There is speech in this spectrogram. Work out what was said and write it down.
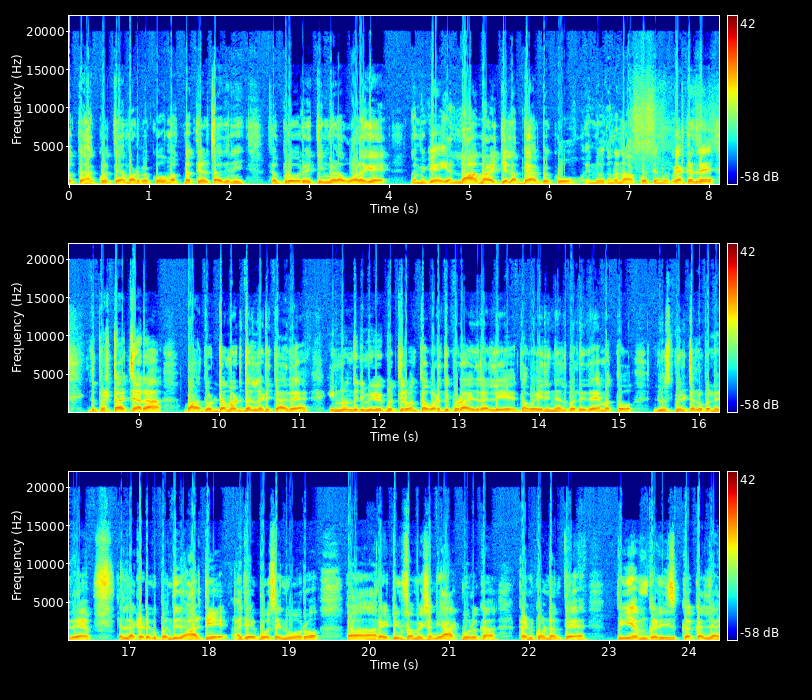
ಮತ್ತೆ ಹಕ್ಕೊತ್ತಾಯ ಮಾಡಬೇಕು. ಮತ್ತೆ ಮತ್ತೆ ಹೇಳ್ತಾ ಇದ್ದೀನಿ, ಫೆಬ್ರವರಿ ತಿಂಗಳ ಒಳಗೆ ನಮಗೆ ಎಲ್ಲ ಮಾಹಿತಿ ಲಭ್ಯ ಆಗಬೇಕು ಎನ್ನುವುದನ್ನು ನಾವು ಹಕ್ಕೊತ್ತಾಯ ಮಾಡಬೇಕು. ಯಾಕಂದರೆ ಇದು ಭ್ರಷ್ಟಾಚಾರ ಭಾಳ ದೊಡ್ಡ ಮಟ್ಟದಲ್ಲಿ ನಡೀತಾ ಇದೆ. ಇನ್ನೊಂದು ನಿಮಗೆ ಗೊತ್ತಿರುವಂಥ ವರದಿ ಕೂಡ ಇದರಲ್ಲಿ ದ ವೈರಿನಲ್ಲಿ ಬಂದಿದೆ ಮತ್ತು ನ್ಯೂಸ್ ಮಿನಿಟಲ್ಲೂ ಬಂದಿದೆ. ಎಲ್ಲ ಕಡೆಗೂ ಬಂದಿದೆ. R T A, Ajay Bose ಎನ್ನುವರು ರೈಟ್ ಇನ್ಫಾರ್ಮೇಷನ್ ಆ್ಯಕ್ಟ್ ಮೂಲಕ ಕಂಡುಕೊಂಡಂತೆ ಪಿ ಎಂ ಗರೀಬ್ ಕಲ್ಯಾಣ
